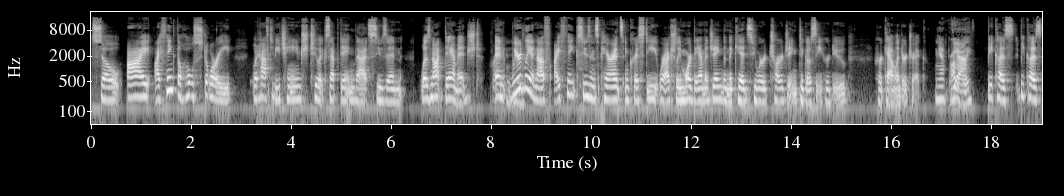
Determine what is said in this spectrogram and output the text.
So I I think the whole story would have to be changed to accepting that Susan was not damaged. Right. And mm-hmm. weirdly enough, I think Susan's parents and Kristy were actually more damaging than the kids who were charging to go see her do her calendar trick. Yeah, probably. Yeah. Because because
